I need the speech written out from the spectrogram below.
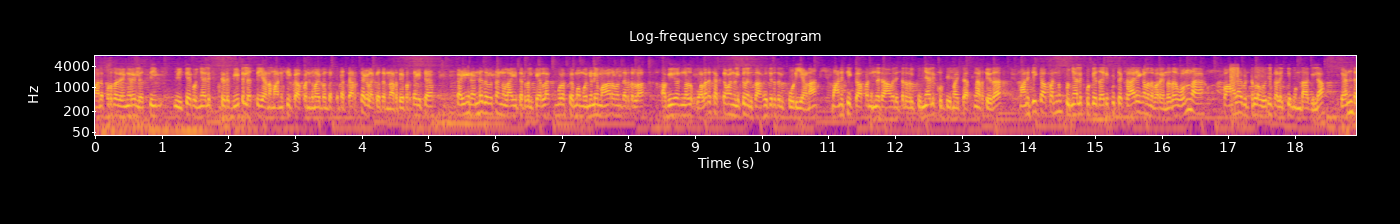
മലപ്പുറത്ത് വെങ്ങരയിലെത്തി വി കെ കുഞ്ഞാലിക്കുട്ടിയുടെ വീട്ടിലെത്തിയാണ് മാണിസി കാപ്പൻ ഇതുമായി ബന്ധപ്പെട്ട ചർച്ചകളൊക്കെ തന്നെ നടത്തിയത്. പ്രത്യേകിച്ച് കഴിഞ്ഞ രണ്ട് ദിവസങ്ങളായി ഇത്തരത്തിൽ കേരള കോൺഗ്രസ് എം മുന്നണി മാറുമെന്ന തരത്തിലുള്ള അഭിയോഗങ്ങൾ വളരെ ശക്തമായി നിൽക്കുന്ന ഒരു സാഹചര്യത്തിൽ കൂടിയാണ് മാണിസി കാപ്പൻ ഇന്ന് രാവിലെ ഇത്തരത്തിൽ കുഞ്ഞാലിക്കുട്ടിയുമായി ചർച്ച നടത്തിയത്. മാണിസി കാപ്പൻ കുഞ്ഞാലിക്കുട്ടിയെ ധരിപ്പിച്ച കാര്യങ്ങൾ എന്ന് പറയുന്നത് ഒന്ന് പാല വിട്ടുള്ള ഒരു കളിക്കും ഉണ്ടാകില്ല. രണ്ട്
